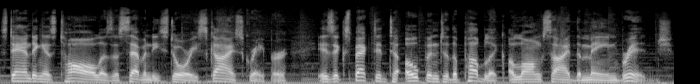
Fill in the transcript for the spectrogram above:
standing as tall as a 70-story skyscraper, is expected to open to the public alongside the main bridge.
